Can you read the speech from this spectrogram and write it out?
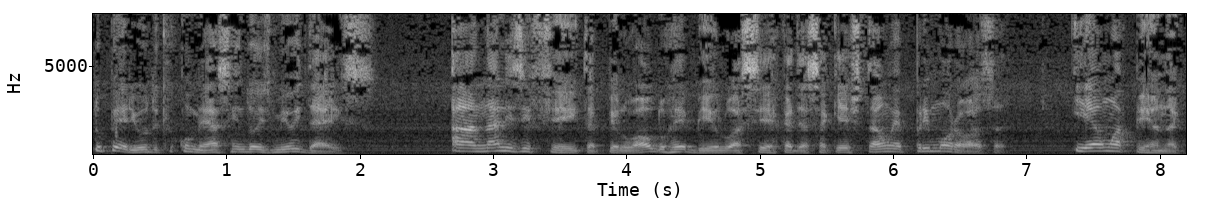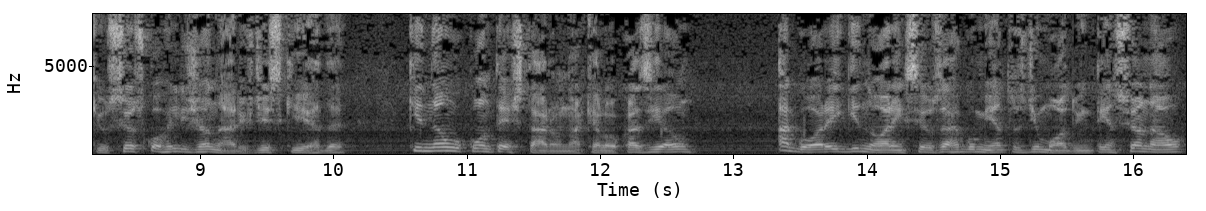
do período que começa em 2010. A análise feita pelo Aldo Rebelo acerca dessa questão é primorosa, e é uma pena que os seus correligionários de esquerda, que não o contestaram naquela ocasião, agora ignorem seus argumentos de modo intencional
